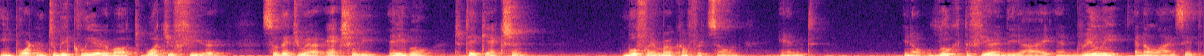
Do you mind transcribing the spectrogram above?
important to be clear about what you fear so that you are actually able to take action, move from your comfort zone, and you know look the fear in the eye and really analyze it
